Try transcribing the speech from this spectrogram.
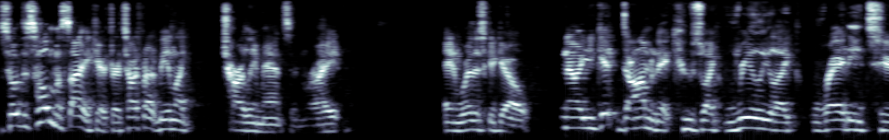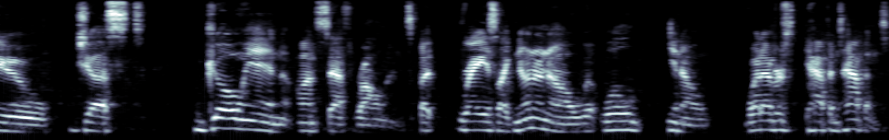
so this whole Messiah character, I talked about it being like Charlie Manson, right? And where this could go. Now you get Dominic, who's like really like ready to just go in on Seth Rollins, but Rey is like, no, no, no, we'll, we'll you know, whatever happens, happens.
